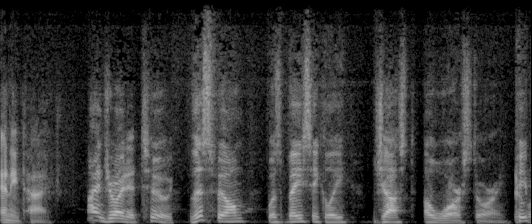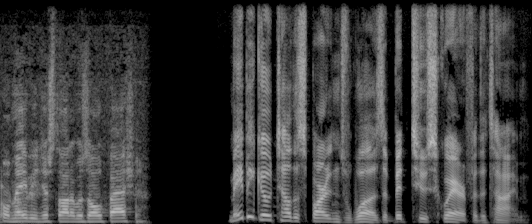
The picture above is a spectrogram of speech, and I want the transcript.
anytime. I enjoyed it too. This film was basically just a war story. People maybe just thought it was old fashioned. Maybe Go Tell the Spartans was a bit too square for the time.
